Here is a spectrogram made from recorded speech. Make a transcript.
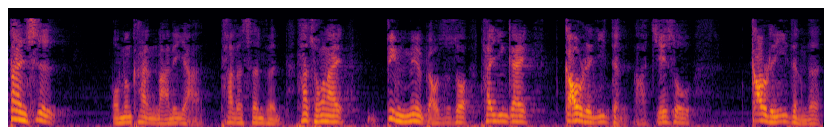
但是我们看玛利亚她的身份，她从来并没有表示说她应该高人一等啊，接受高人一等的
